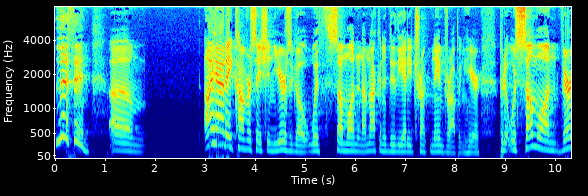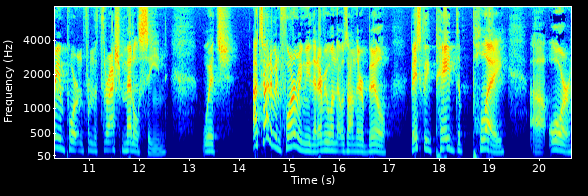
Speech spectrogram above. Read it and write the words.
listen. Um, I had a conversation years ago with someone, and I'm not going to do the Eddie Trunk name dropping here, but it was someone very important from the thrash metal scene, which, outside of informing me that everyone that was on their bill basically paid to play, uh, or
